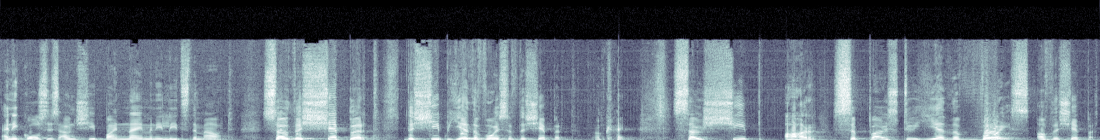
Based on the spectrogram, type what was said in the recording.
And he calls his own sheep by name and he leads them out. So the shepherd, the sheep hear the voice of the shepherd. Okay? So sheep are supposed to hear the voice of the shepherd.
